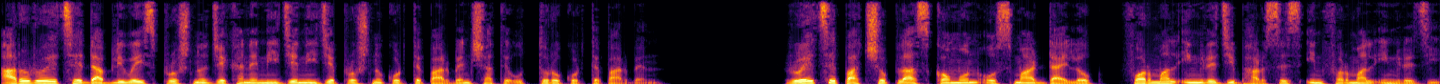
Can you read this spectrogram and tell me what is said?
আরও রয়েছে ডাব্লিউএইচ প্রশ্ন যেখানে নিজে নিজে প্রশ্ন করতে পারবেন, সাথে উত্তরও করতে পারবেন। রয়েছে পাঁচশো প্লাস কমন ও স্মার্ট ডায়লগ, ফর্মাল ইংরেজি ভার্সেস ইনফর্মাল ইংরেজি,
